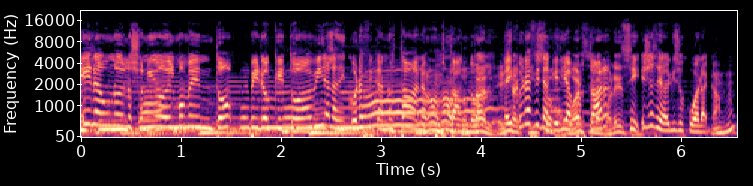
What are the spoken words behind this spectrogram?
era uno de los sonidos del momento, pero que todavía las discográficas no estaban No, no, apostando. total, la discográfica quiso quería jugársela apostar. eso. Sí, ella se la quiso jugar acá. Ujú.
